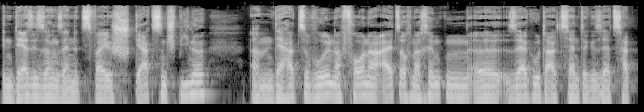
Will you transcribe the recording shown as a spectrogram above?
in der Saison seine zwei stärksten Spiele. Ähm, der hat sowohl nach vorne als auch nach hinten äh, sehr gute Akzente gesetzt, hat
